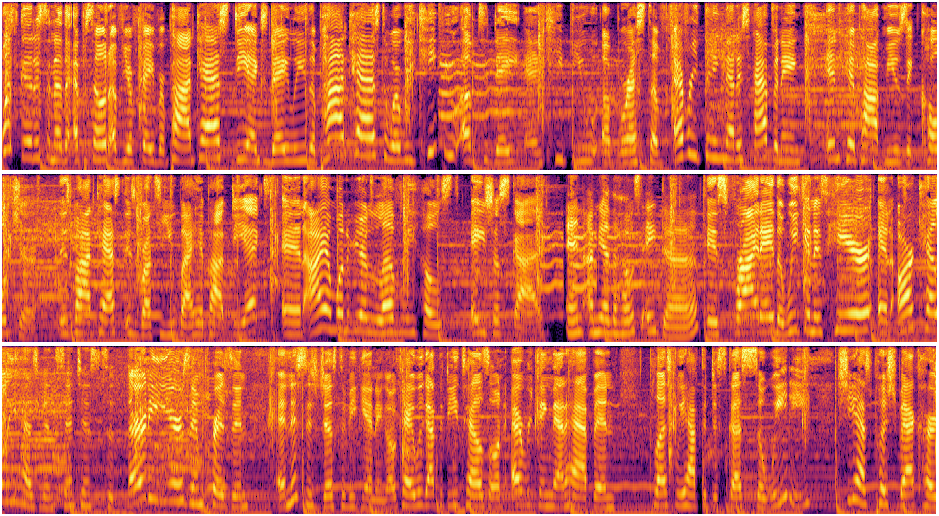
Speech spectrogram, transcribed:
What's good? It's another episode of your favorite podcast, DX Daily, the podcast where we keep you up to date and keep you abreast of everything that is happening in hip hop music culture. This podcast is brought to you by Hip Hop DX, and I am one of your lovely hosts, Ashia Skye. And I'm your other host, Ayeee Dubb. It's Friday, the weekend is here, and R. Kelly has been sentenced to 30 years in prison, and this is just the beginning, okay? We got the details on everything that happened. Plus, we have to discuss Saweetie. She has pushed back her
